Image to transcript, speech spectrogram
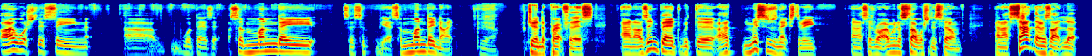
I watched this scene. Uh, what day is it? So Monday. So, so yeah, so Monday night Yeah. during the prep for this, and I was in bed with the. I had Mrs. was next to me, and I said, right, I'm going to start watching this film. And I sat there, was like, look,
